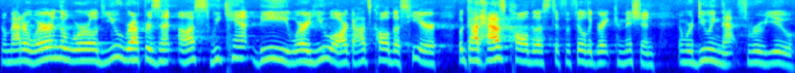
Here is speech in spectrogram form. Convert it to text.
No matter where in the world you represent us, we can't be where you are. God's called us here, but God has called us to fulfill the Great Commission, and we're doing that through you.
